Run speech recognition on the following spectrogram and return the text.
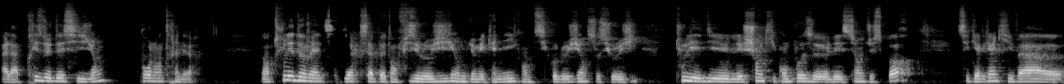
à la prise de décision pour l'entraîneur dans tous les domaines. C'est-à-dire que ça peut être en physiologie, en biomécanique, en psychologie, en sociologie tous les, les champs qui composent euh, les sciences du sport. C'est quelqu'un qui va euh,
